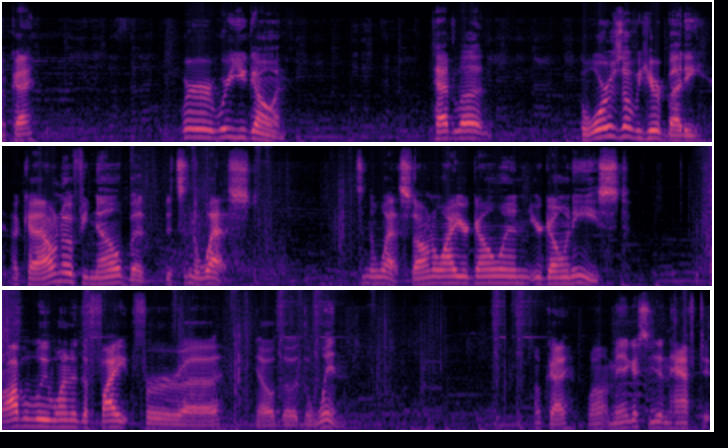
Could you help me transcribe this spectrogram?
Okay. Where, where are you going? Tadla? The war is over here, buddy. Okay, I don't know if you know, but it's in the west. It's in the west. I don't know why you're going. You're going east. You probably wanted to fight for, uh, you know, the the win. Okay. Well, I mean, I guess you didn't have to.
